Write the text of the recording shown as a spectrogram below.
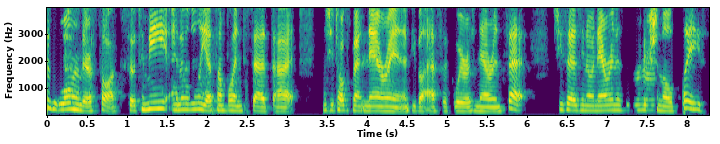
is, all in their thoughts? So to me, I know Lily at some point said that when she talked about Naren and people ask like, where is Naren set? She says, you know, Naren is a mm-hmm. fictional place,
